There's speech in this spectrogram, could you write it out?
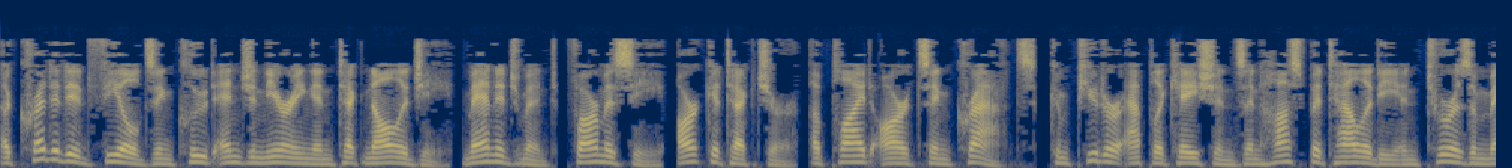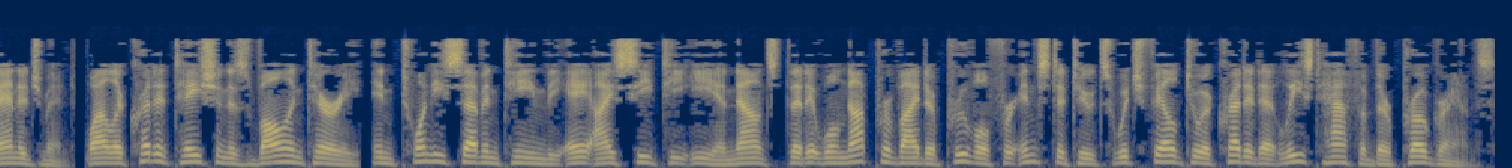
Accredited fields include engineering and technology, management, pharmacy, architecture, applied arts and crafts, computer applications and hospitality and tourism management. While accreditation is voluntary, in 2017 the AICTE announced that it will not provide approval for institutes which failed to accredit at least half of their programs.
